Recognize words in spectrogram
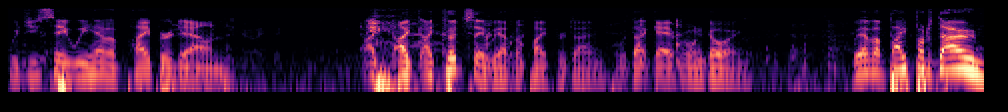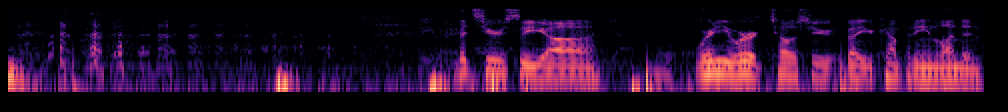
Would you say we have a piper down? I, I, I could say we have a piper down. Would that get everyone going? We have a piper down. but seriously, uh, where do you work? Tell us your, about your company in London.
